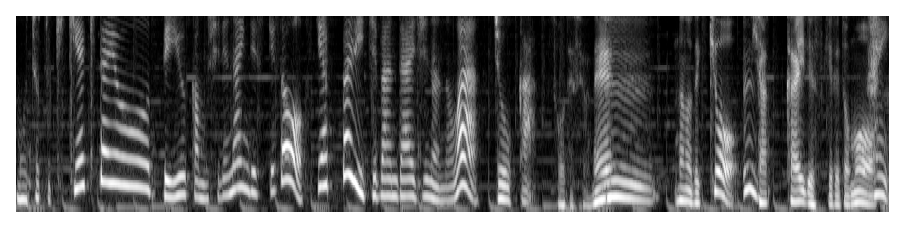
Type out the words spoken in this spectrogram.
もうちょっと聞き飽きたよって言うかもしれないんですけどやっぱり一番大事なのは浄化、そうですようね、ん。なので今うん。日100回ですけれども、はい。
